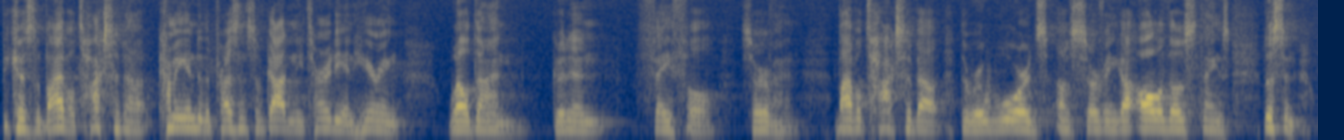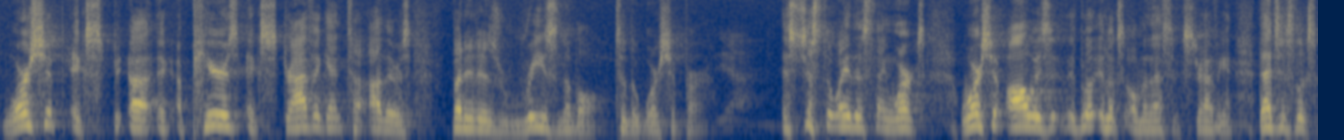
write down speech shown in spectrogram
Because the Bible talks about coming into the presence of God in eternity and hearing, Well done, good and faithful servant. The Bible talks about the rewards of serving God, all of those things. Listen, worship exp- uh, appears extravagant to others, but it is reasonable to the worshiper. It's just the way this thing works. Worship always, it, looks, oh, man, that's extravagant. That just looks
